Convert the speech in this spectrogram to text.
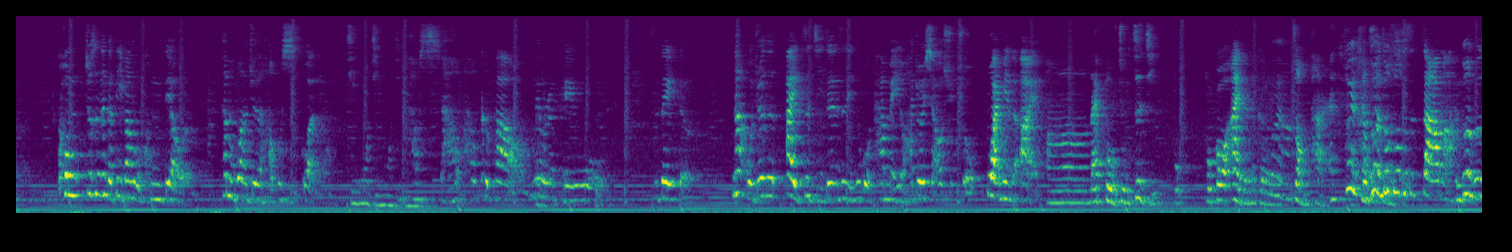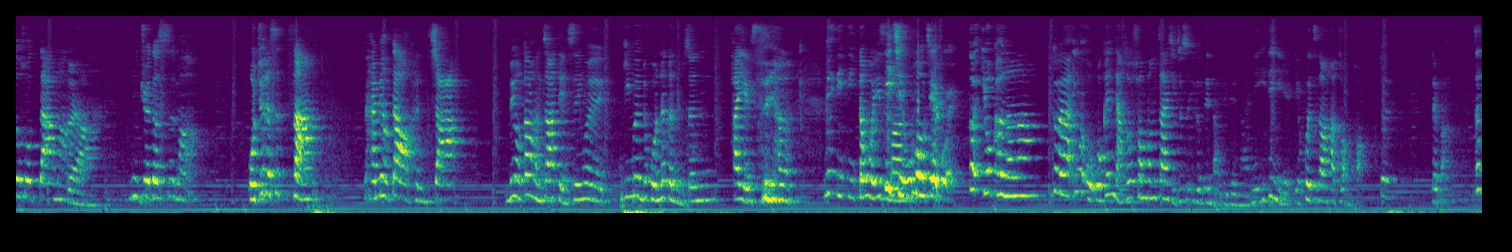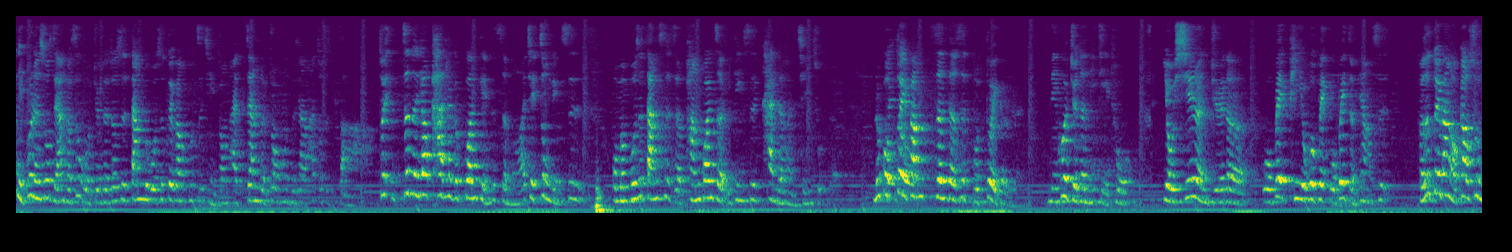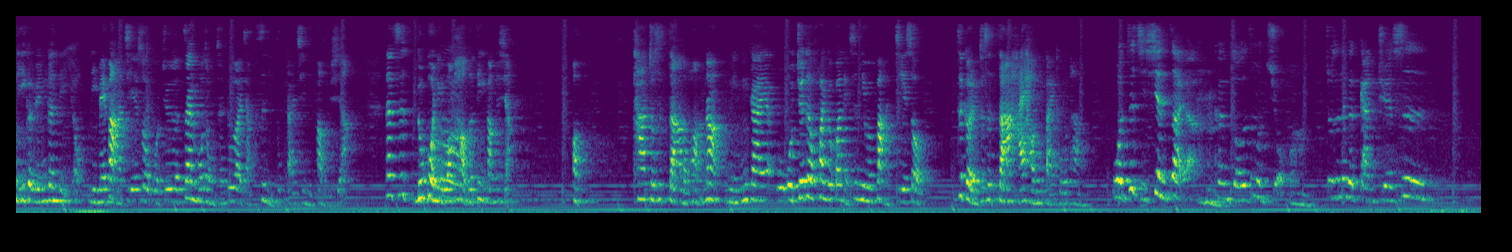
空就是那个地方如果空掉了，他们忽然觉得好不习惯哦。寂寞，寂寞，寂寞。好好好可怕哦，没有人陪我之类的。那我觉得爱自己这件事情，如果他没有，他就会想要寻求外面的爱啊，来补足自己不。不够爱的那个状态，哎，所以很多人都说这是渣嘛，很多人不是都说渣吗？对啊，你觉得是吗？我觉得是渣，还没有到很渣，没有到很渣点，是因为因为如果那个女生她也是一样，你你你懂我意思吗？一起无缝接轨，对，有可能啊，对啊，因为我我跟你讲说，双方在一起就是一个愿打一个愿挨，你一定也也会知道她的状况，对，对吧？这你不能说怎样，可是我觉得就是当如果是对方不知情状态这样的状况之下，他就是渣。所以真的要看那个观点是什么，而且重点是我们不是当事者，旁观者一定是看得很清楚的。如果对方真的是不对的人，你会觉得你解脱。有些人觉得我被批或被我被怎么样是，可是对方有告诉你一个原因跟理由，你没办法接受。我觉得在某种程度来讲是你不甘心，你放不下。但是如果你往好的地方想。哦，他就是渣的话，那你应该，我我觉得换一个观点是，你有没有办法接受这个人就是渣？还好你摆脱他。我自己现在啊，可能走了这么久嘛，就是那个感觉是，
